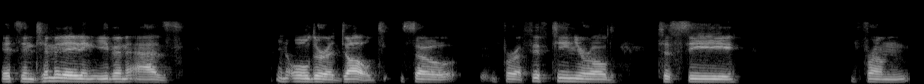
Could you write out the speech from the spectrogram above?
it's intimidating even as an older adult. So for a 15 year old to see from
